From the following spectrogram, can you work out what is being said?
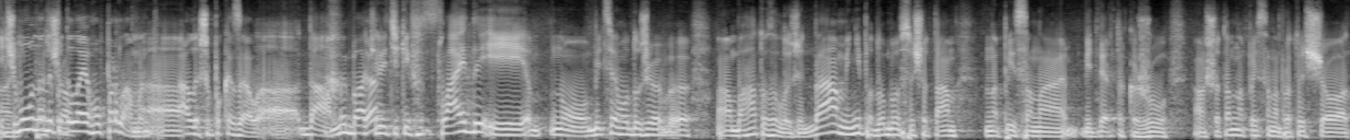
І чому вона про не що- подала його в парламент, А, але що показала? А, да, ми бачили Да? тільки слайди, і ну, від цього дуже багато залежить. Да, мені подобалося, що там написано, відверто кажу, що там написано про те, що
